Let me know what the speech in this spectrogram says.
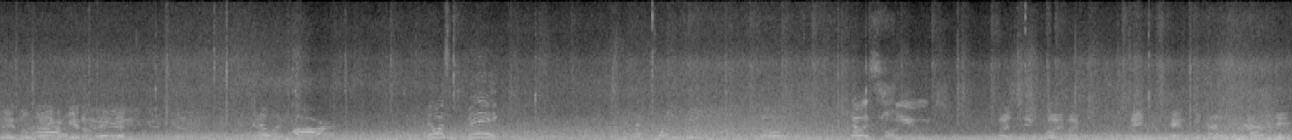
There's no way you can get them in. That was hard. It was big. Was it like 20 feet? No. That was huge. I see probably like 8 to 10 foot long. Grabbed it.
